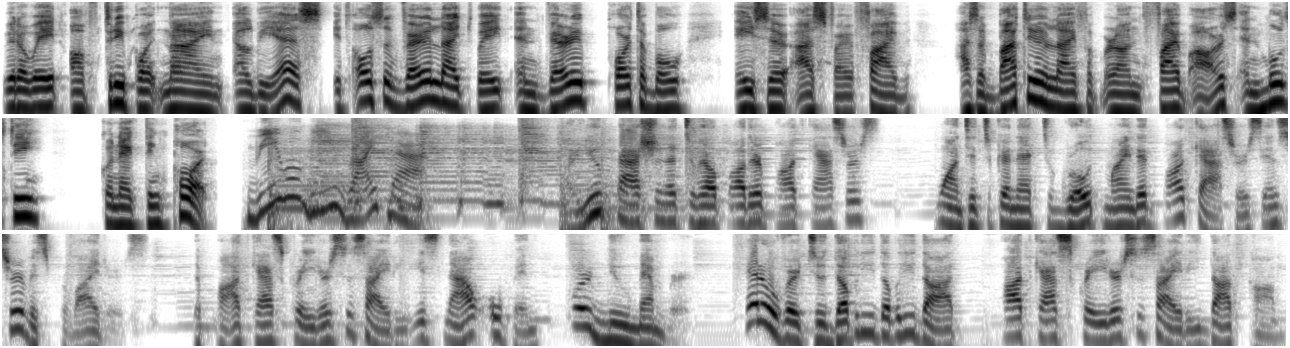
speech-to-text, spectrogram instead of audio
With a weight of 3.9 lbs, it's also very lightweight and very portable. Acer Aspire 5 has a battery life of around 5 hours and multi-connecting port. We will be right back. Are you passionate to help other podcasters? Wanted to connect to growth minded podcasters and service providers? The Podcast Creators Society is now open for a new member. Head over to www.podcastcreatorsociety.com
